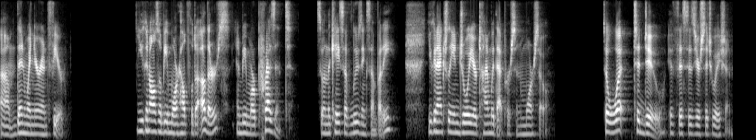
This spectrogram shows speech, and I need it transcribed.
um, than when you're in fear. You can also be more helpful to others and be more present. So in the case of losing somebody you can actually enjoy your time with that person more so. So what to do if this is your situation?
